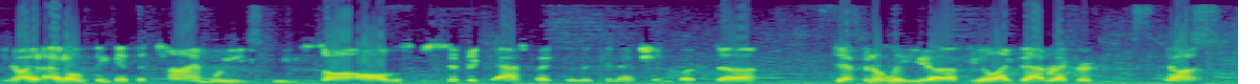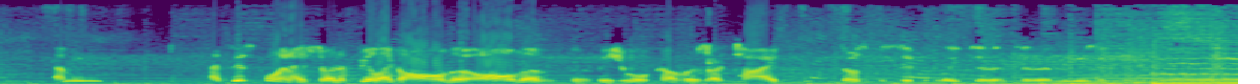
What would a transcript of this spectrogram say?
you know, I, I don't think at the time we, we saw all the specific aspects of the connection, but uh, definitely uh, feel like that record, you know, I mean, at this point, I sort of feel like all the all the, the visual covers are tied so specifically to the, to the music.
